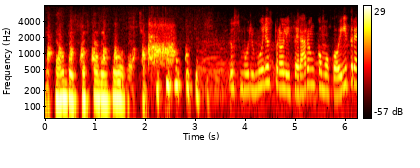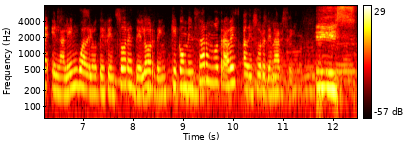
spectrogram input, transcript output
estaban perfectamente borrachas. Los murmullos proliferaron como coitre en la lengua de los defensores del orden, que comenzaron otra vez a desordenarse. ¡Disparen!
